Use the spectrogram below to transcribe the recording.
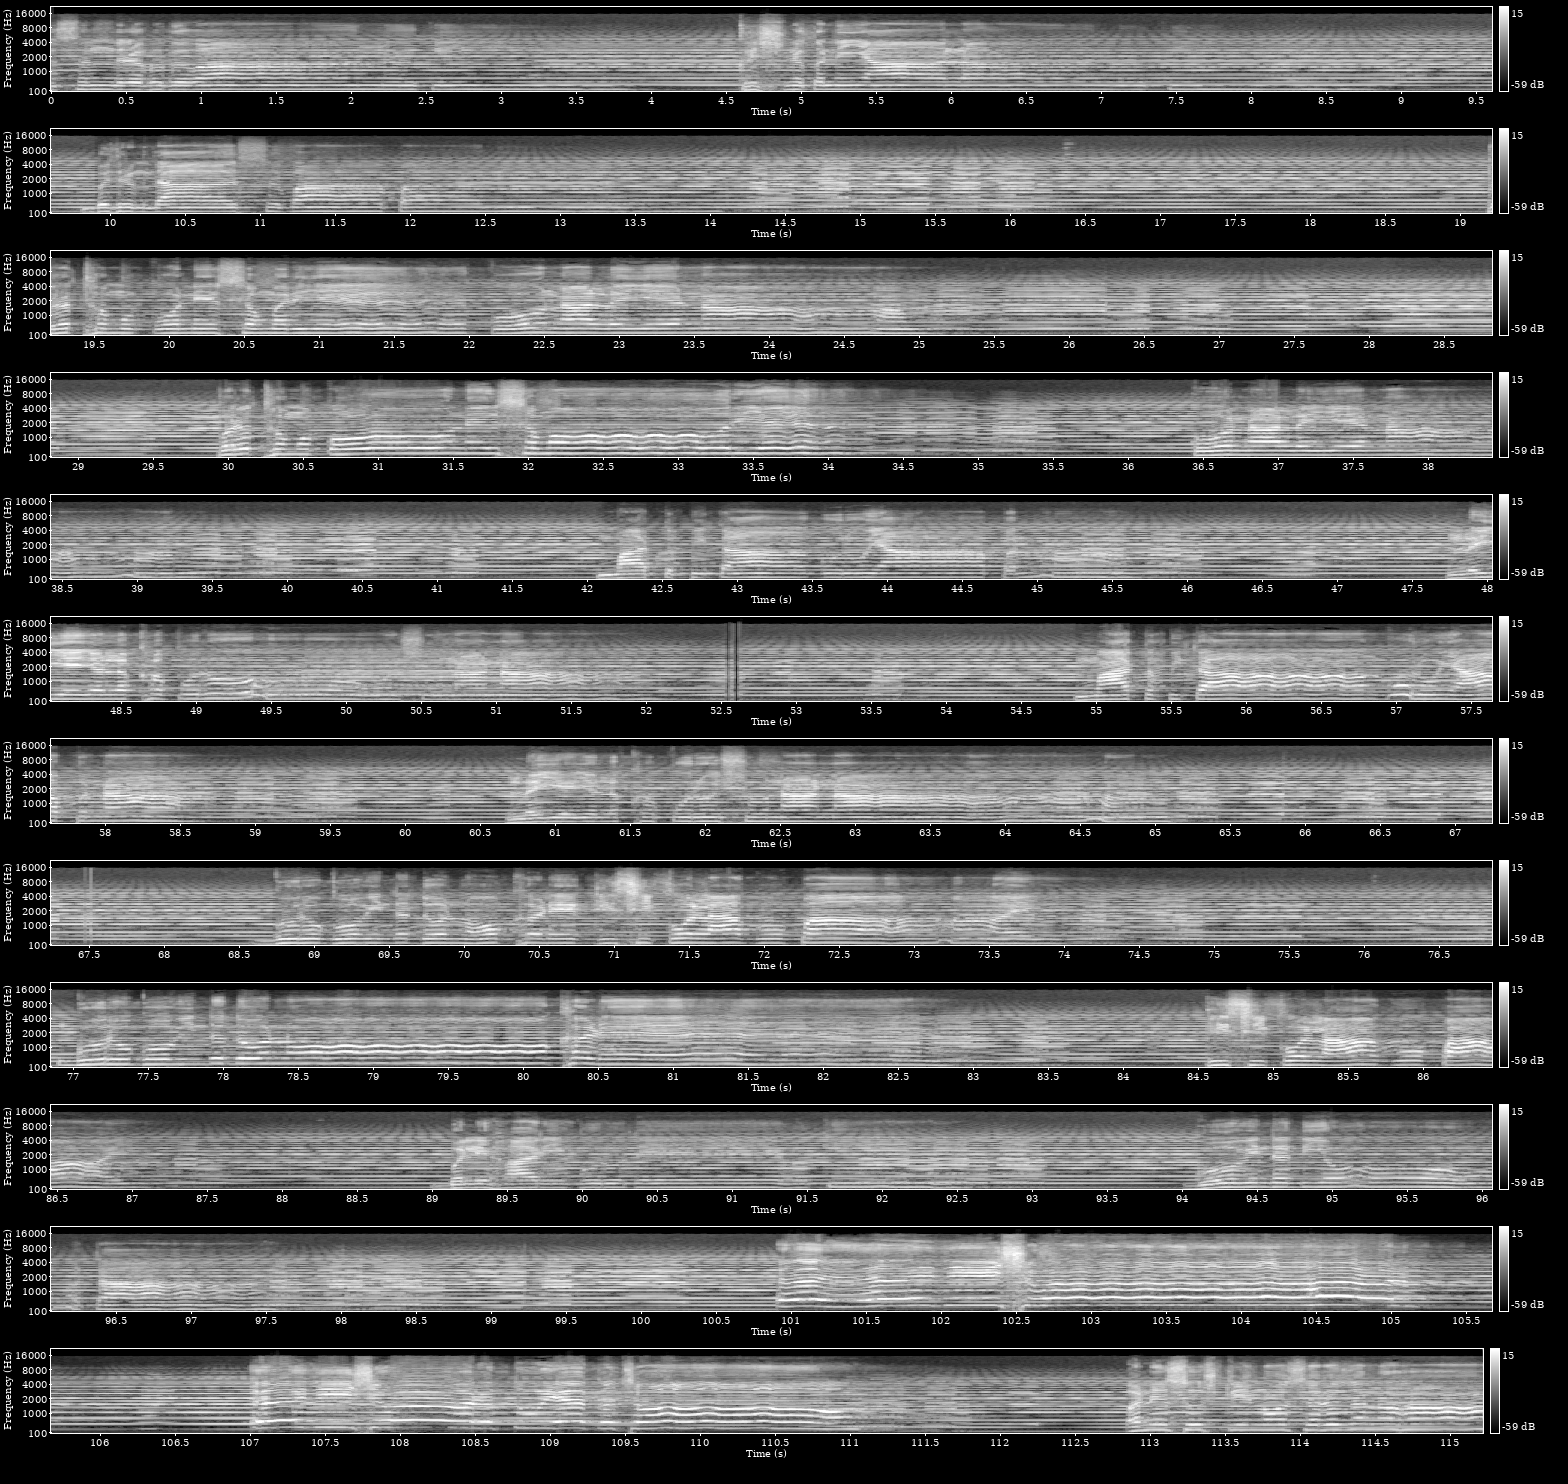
રામચંદ્ર ભગવાન કી કૃષ્ણ કનૈયાલાલ કી બજરંગદાસ બાપાની પ્રથમ કોને સમરીએ કોના લઈએ નામ પ્રથમ કોને સમોરીએ? કોના લઈએ નામ? માત પિતા ગુરુ આપના. લઈએ અલખ પુરુષ નાના માત પિતા ગુરુ આપના. લઈએ અલખ પુરુષ નાના. ગુરુ ગોવિંદ દો નોખડે કિસી કો લાગો પાય. ગુરુ ગોવિંદ દોનો ખડે કિસી કો લાગો પાય. બલિહારી ગુરુદેવ કી ગોવિંદ દિયો ઈશ્વર છો. અને સૃષ્ટિનો સર્જનહાર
